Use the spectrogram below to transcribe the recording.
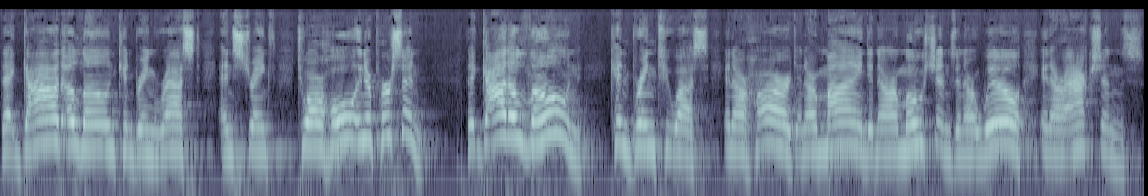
that God alone can bring rest and strength to our whole inner person, that God alone can bring to us in our heart, in our mind, in our emotions, in our will, in our actions.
